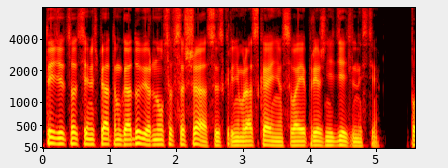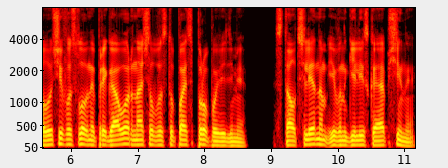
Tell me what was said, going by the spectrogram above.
1975 году вернулся в США с искренним раскаянием своей прежней деятельности. Получив условный приговор, начал выступать с проповедями. Стал членом евангелийской общины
